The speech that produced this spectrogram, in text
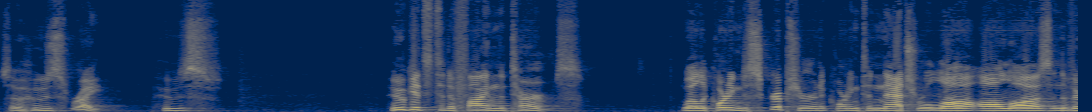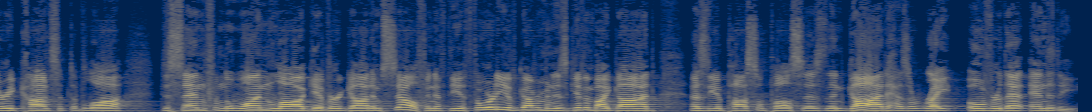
So who's right? Who's who gets to define the terms? Well, according to Scripture and according to natural law, all laws and the very concept of law descend from the one lawgiver, God Himself. And if the authority of government is given by God, as the Apostle Paul says, then God has a right over that entity.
